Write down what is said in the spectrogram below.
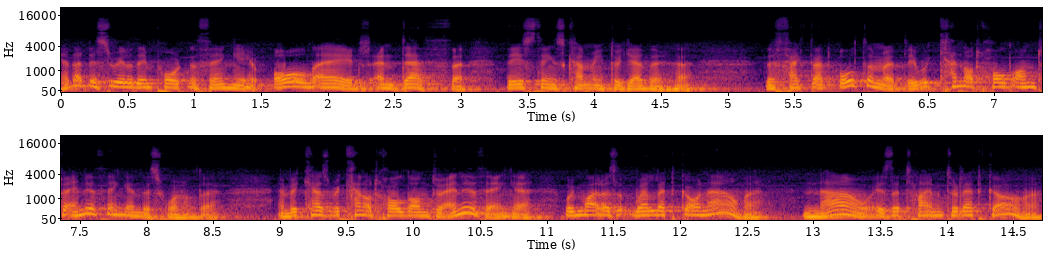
Yeah, that is really the important thing here. Old age and death, uh, these things coming together. Uh, the fact that ultimately we cannot hold on to anything in this world. Uh, and because we cannot hold on to anything, uh, we might as well let go now. Uh. now is the time to let go. Uh.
